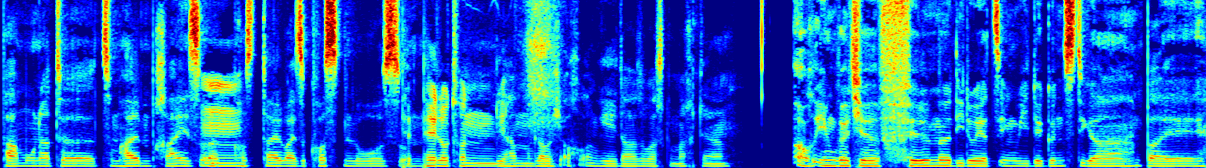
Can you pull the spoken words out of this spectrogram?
paar Monate zum halben Preis oder Mhm. kost, teilweise kostenlos Pe Peloton, die haben, glaube ich, auch irgendwie da sowas gemacht, ja. Auch irgendwelche Filme, die du jetzt irgendwie dir günstiger bei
